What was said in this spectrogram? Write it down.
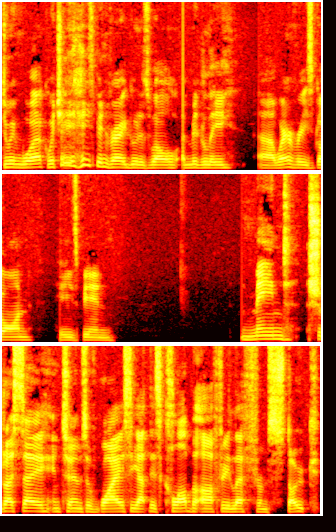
doing work, which he, has been very good as well. Admittedly, uh, wherever he's gone, he's been memed, should I say, in terms of why is he at this club after he left from Stoke.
